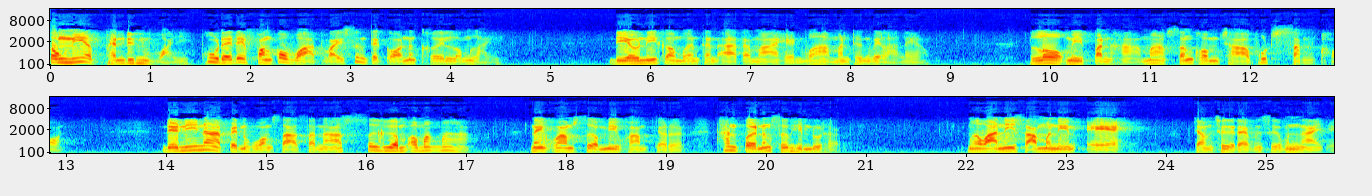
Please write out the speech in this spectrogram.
ตรงนี้แผ่นดินไหว ผู้ใดได้ฟังก็หวาดไหว ซึ่งแต่ก่อนนั้นเคยหลงไหล เดี๋ยวนี้ก็เหมือนกันอาตมาเห็นว่ามันถึงเวลาแล้ว โลกมีปัญหามากสังคมชาวพุทธสั่นคลอน เดี๋ยวนี้น่าเป็นห่วงศาสนาเสื่อมเอามาก ๆ ในความเสื่อมมีความเจริญ ท่านเปิดหนังสือพิมพ์ดูเถอะ เมื่อวานนี้สามมณีนเอจำชื่อได้มันซื้อมันไงเอ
